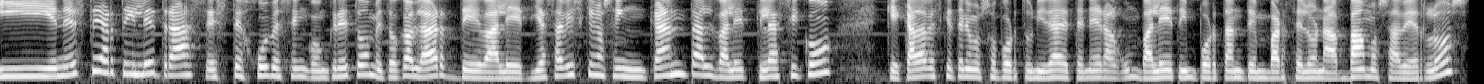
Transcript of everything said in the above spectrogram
Y en este Arte y Letras, este jueves en concreto, me toca hablar de ballet. Ya sabéis que nos encanta el ballet clásico, que cada vez que tenemos oportunidad de tener algún ballet importante en Barcelona, vamos a verlos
